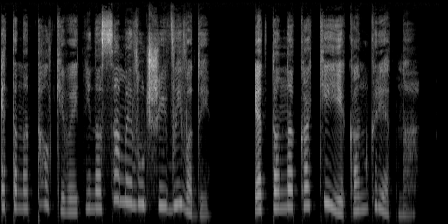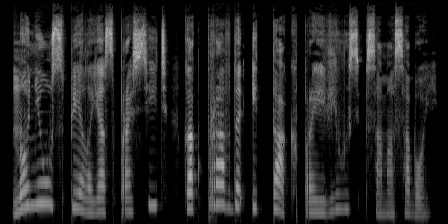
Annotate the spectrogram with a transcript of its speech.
это наталкивает не на самые лучшие выводы. Это на какие конкретно?» Но не успела я спросить, как правда и так проявилась сама собой.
